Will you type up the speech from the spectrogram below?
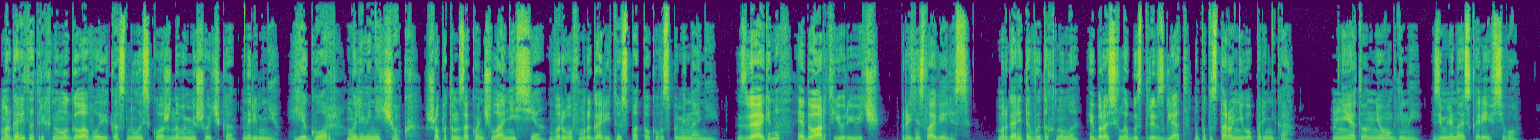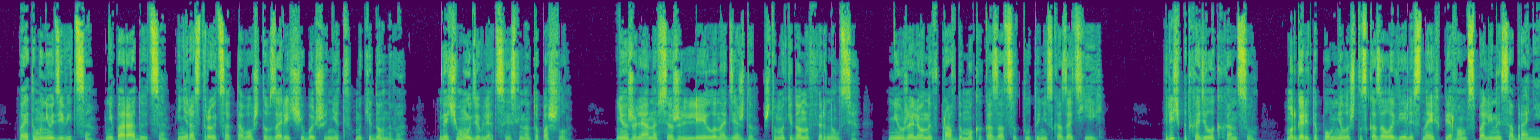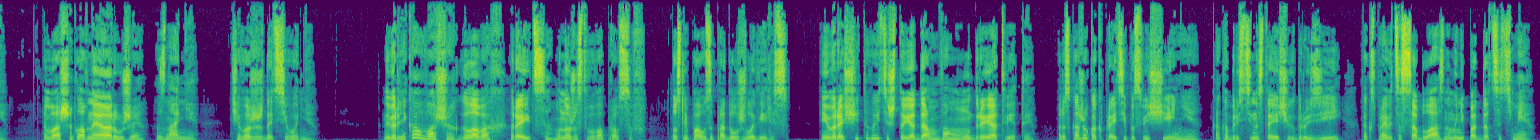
Маргарита тряхнула головой и коснулась кожаного мешочка на ремне. «Егор Малевиничок», — шепотом закончила Анисия, вырвав Маргариту из потока воспоминаний. «Звягинов Эдуард Юрьевич», — произнесла Велес. Маргарита выдохнула и бросила быстрый взгляд на потустороннего паренька. Нет, он не огненный, земляной, скорее всего. Поэтому не удивится, не порадуется и не расстроится от того, что в Заречье больше нет Македонова. Да и чему удивляться, если на то пошло? Неужели она все же лелеяла надежду, что Македонов вернулся? Неужели он и вправду мог оказаться тут и не сказать ей? Речь подходила к концу. Маргарита помнила, что сказала Велес на их первом с Полиной собрании. «Ваше главное оружие — знание. Чего же ждать сегодня? Наверняка в ваших головах роится множество вопросов. После паузы продолжила Велес. И вы рассчитываете, что я дам вам мудрые ответы. Расскажу, как пройти посвящение, как обрести настоящих друзей, как справиться с соблазном и не поддаться тьме.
